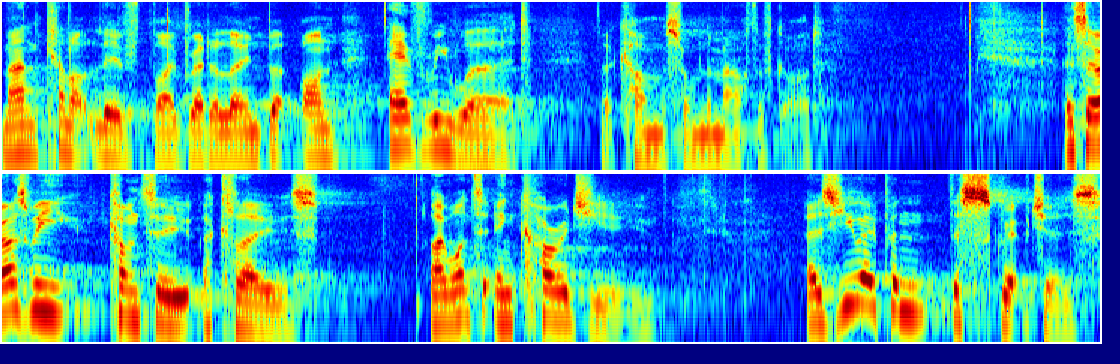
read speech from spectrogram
Man cannot live by bread alone, but on every word that comes from the mouth of God. And so, as we come to a close, I want to encourage you as you open the scriptures,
